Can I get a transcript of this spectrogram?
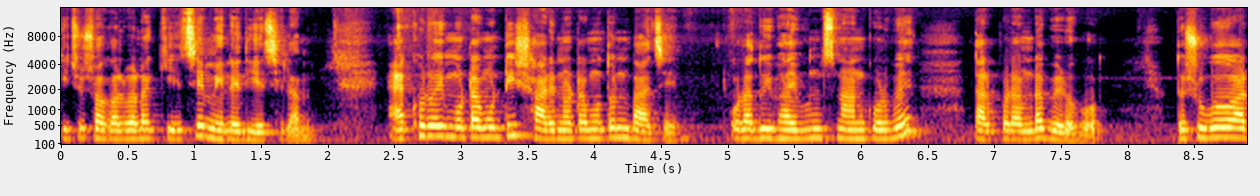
কিছু সকালবেলা কেচে মেলে দিয়েছিলাম। এখন ওই মোটামুটি সাড়ে নটা মতন বাজে। ওরা দুই ভাই বোন স্নান করবে, তারপর আমরা বেরোবো। শুভ আর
